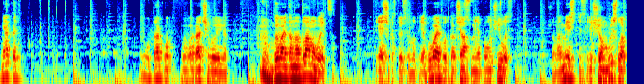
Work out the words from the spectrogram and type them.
мякоть. И вот так вот выворачиваю ее. Бывает она отламывается, ящик остается внутри, а бывает вот как сейчас у меня получилось, что она вместе с рещом вышла,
